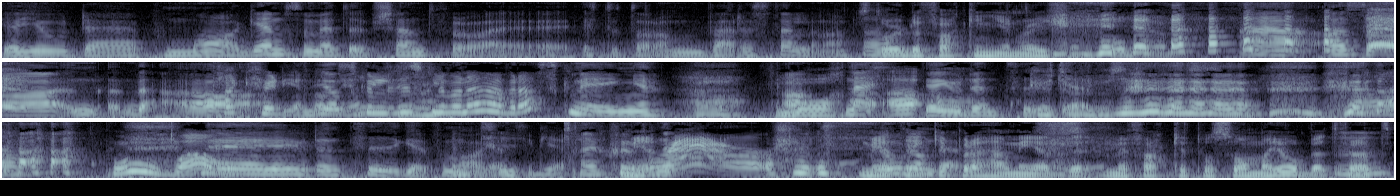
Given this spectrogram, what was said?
jag gjorde på magen som är typ känt för ett av de värre ställena. Det The Fucking Generation podden? Äh, alltså, ja, Tack för det, Daniel. jag skulle, Det skulle vara en överraskning. Förlåt. nej, Ah, jag ah. gjorde en tiger. Ja. Oh, wow. Nej, jag gjorde en tiger på magen. tiger. Men jag-. Men jag tänker på det här med, med facket på sommarjobbet. För att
